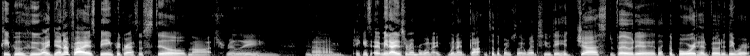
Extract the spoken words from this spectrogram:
people who identify as being progressive still not really Mm. Um, taking. I mean, I just remember when I when I'd gotten to the bunch that I went to, they had just voted, like the board had voted. They were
